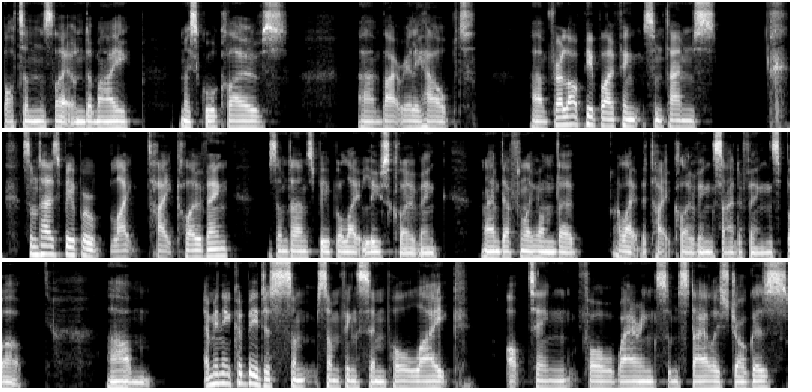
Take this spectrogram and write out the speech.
bottoms like under my my school clothes. Um, that really helped. Um, for a lot of people, I think sometimes sometimes people like tight clothing. Sometimes people like loose clothing, and I'm definitely on the I like the tight clothing side of things. But um, I mean, it could be just some something simple like opting for wearing some stylish joggers,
